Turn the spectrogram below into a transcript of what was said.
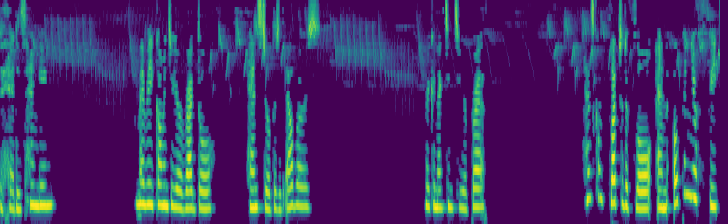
The head is hanging. Maybe come into your ragdoll, hands to opposite elbows. Reconnecting to your breath. Hands come flat to the floor and open your feet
